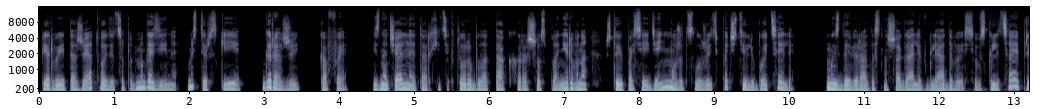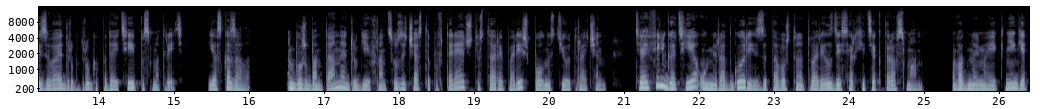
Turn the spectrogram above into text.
Первые этажи отводятся под магазины, мастерские, гаражи, кафе. Изначально эта архитектура была так хорошо спланирована, что и по сей день может служить почти любой цели. Мы с Дэви радостно шагали, вглядываясь, восклицая и призывая друг друга подойти и посмотреть. Я сказала. Буш-Бантан и другие французы часто повторяют, что старый Париж полностью утрачен. Теофиль Готье умер от горя из-за того, что натворил здесь архитектор Осман. В одной моей книге,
